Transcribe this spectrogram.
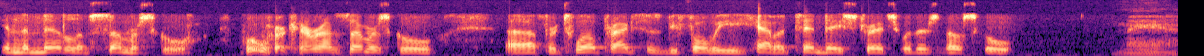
in the middle of summer school. We're working around summer school uh, for 12 practices before we have a 10 day stretch where there's no school. Man.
